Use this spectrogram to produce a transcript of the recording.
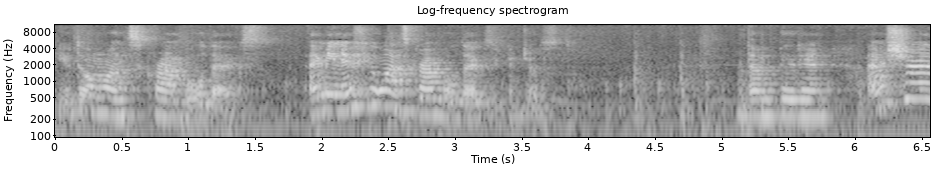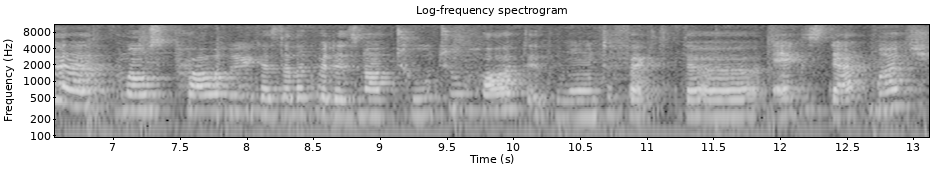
You don't want scrambled eggs. I mean, if you want scrambled eggs, you can just dump it in. I'm sure that most probably because the liquid is not too too hot, it won't affect the eggs that much.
